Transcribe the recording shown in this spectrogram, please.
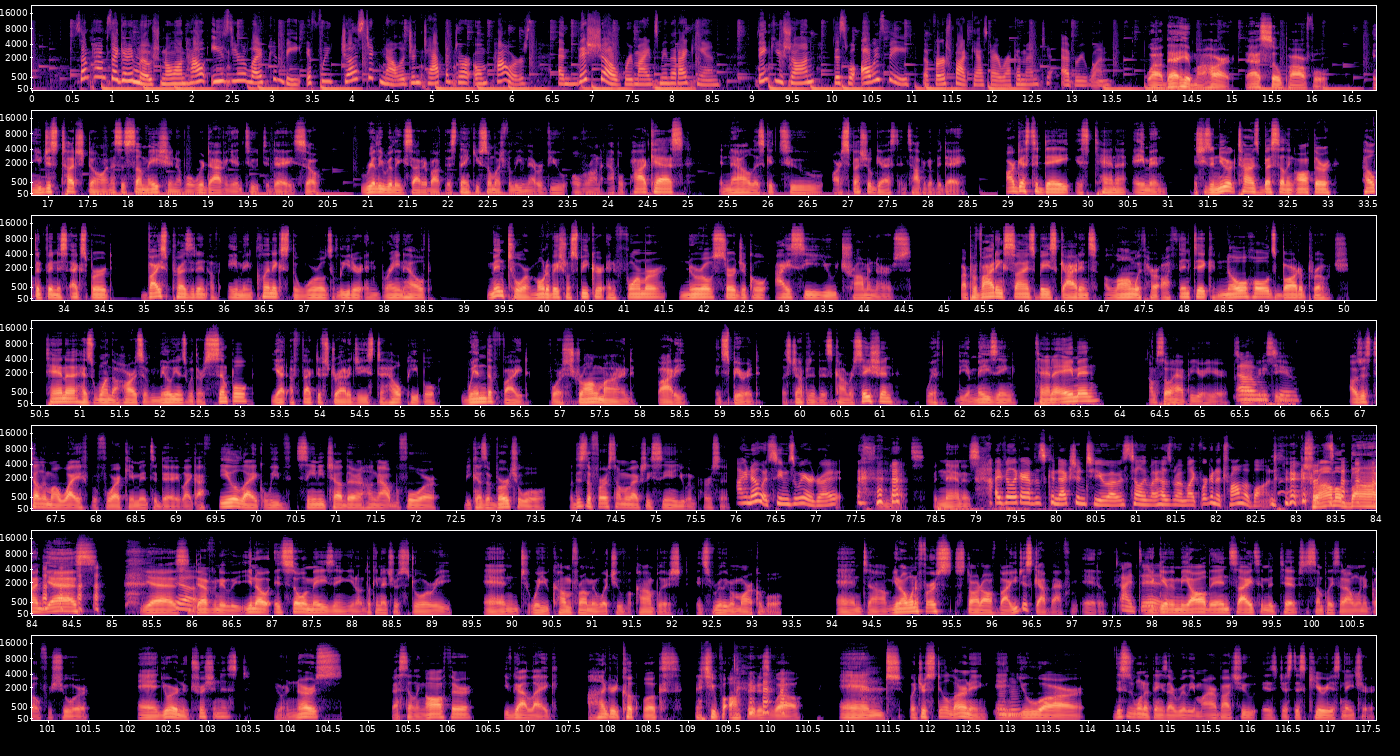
Sometimes I get emotional on how easier life can be if we just acknowledge and tap into our own powers, and this show reminds me that I can. Thank you, Shawn. This will always be the first podcast I recommend to everyone. Wow, that hit my heart. That's so powerful. And you just touched on that's a summation of what we're diving into today. So, really, really excited about this. Thank you so much for leaving that review over on Apple Podcasts. And now let's get to our special guest and topic of the day. Our guest today is Tana Amen, and she's a New York Times bestselling author, health and fitness expert, vice president of Amen Clinics, the world's leader in brain health, mentor, motivational speaker, and former neurosurgical ICU trauma nurse. By providing science based guidance along with her authentic, no holds barred approach, Tana has won the hearts of millions with her simple yet effective strategies to help people win the fight for a strong mind, body, and spirit. Let's jump into this conversation with the amazing Tana Amen. I'm so happy you're here. So oh, happy me to see too. you. I was just telling my wife before I came in today, like I feel like we've seen each other and hung out before because of virtual, but this is the first time I'm actually seeing you in person. I know it seems weird, right? Nuts, bananas. I feel like I have this connection to you. I was telling my husband, I'm like, we're gonna trauma bond. Trauma bond, yes. Yes, Yeah. definitely. You know, it's so amazing, you know, looking at your story and where you come from and what you've accomplished. It's really remarkable. And um, you know, I want to first start off by you just got back from Italy. I did. You're giving me all the insights and the tips. It's someplace that I want to go for sure. And you're a nutritionist, you're a nurse, best-selling author. You've got like a hundred cookbooks that you've authored as well. And but you're still learning, and Mhm. you are. This is one of the things I really admire about you is just this curious nature.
